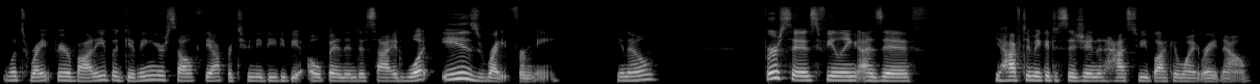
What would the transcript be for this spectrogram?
what's right for your body, but giving yourself the opportunity to be open and decide what is right for me, you know, versus feeling as if you have to make a decision. It has to be black and white right now.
